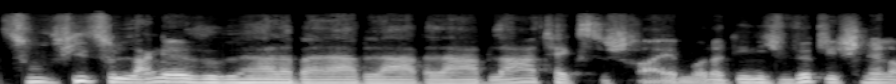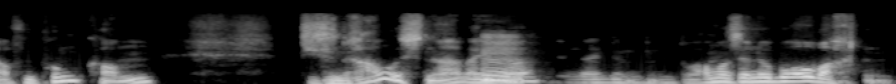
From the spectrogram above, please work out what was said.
zu viel zu lange so bla bla bla bla bla Texte schreiben oder die nicht wirklich schnell auf den Punkt kommen, die sind raus, ne? Weil mhm. die, brauchen wir es ja nur beobachten.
